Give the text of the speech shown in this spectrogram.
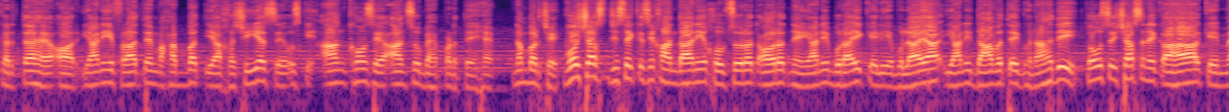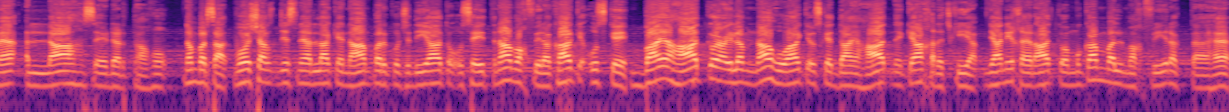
کرتا ہے اور یعنی افراد محبت یا خشیت سے اس کی آنکھوں سے آنسو بہ پڑتے ہیں۔ نمبر چھ۔ وہ شخص جسے کسی خاندانی خوبصورت عورت نے یعنی برائی کے لیے بلایا یعنی دعوت گناہ دی، تو اس شخص نے کہا کہ میں اللہ سے ڈرتا ہوں۔ نمبر سات۔ وہ شخص جس نے اللہ کے نام پر کچھ دیا تو اسے اتنا مخفی رکھا کہ اس کے بائیں ہاتھ کو علم نہ ہوا کہ اس کے دائیں ہاتھ نے کیا خرچ کیا یعنی خیرات کو مکمل مخفی رکھتا ہے۔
